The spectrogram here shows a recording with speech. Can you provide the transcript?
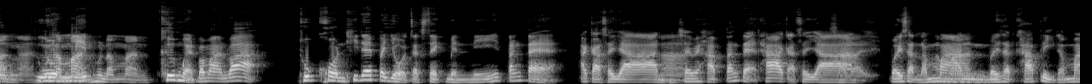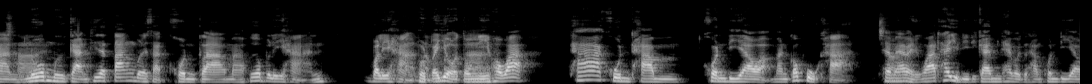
ลังงานรหุ้นวมน้ำมัมินตรหุ้นน้ำมัน คือเหมือนประมาณว่าทุกคนที่ได้ประโยชน์จากเซกเมนต์นี้ตั้งแต่อากาศยานอ่าใช่ไหมครับ ตั้งแต่ท่าอากาศยานใช่บริษัทน้ำมันน้ำมัน บริษัทค้าปลีกน้ำมันใช่ร่วมมือกันที่จะตั้งบริษัทคนกลางมาเพื่อบริหารบริหารอ่าผลประโยชน์ตรงนี้อ่าเพราะว่าถ้าคุณทำคนเดียวอะ มันก็ผูกขาด ใช่ไหมใช่หมายถึงว่าถ้าอยู่ดีๆการบินไทยบอกจะทำคนเดียว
